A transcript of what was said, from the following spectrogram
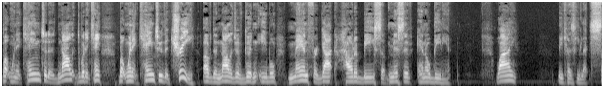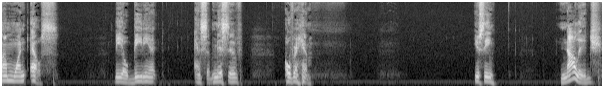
But when it came to the knowledge, when it came, but when it came to the tree of the knowledge of good and evil, man forgot how to be submissive and obedient. Why? Because he let someone else be obedient and submissive over him. You see, knowledge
